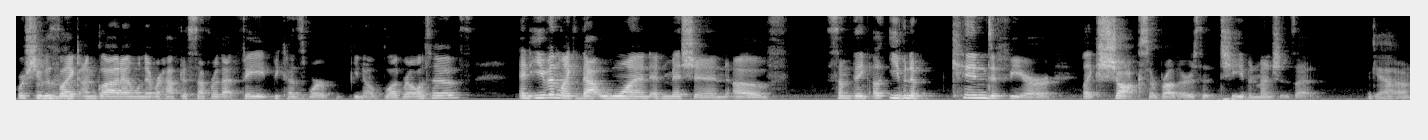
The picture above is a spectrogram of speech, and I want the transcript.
where she was Mhm. like, I'm glad I will never have to suffer that fate because we're, you know, blood relatives. And even like that one admission of something uh, even akin to fear like shocks her brothers that she even mentions it. Yeah.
